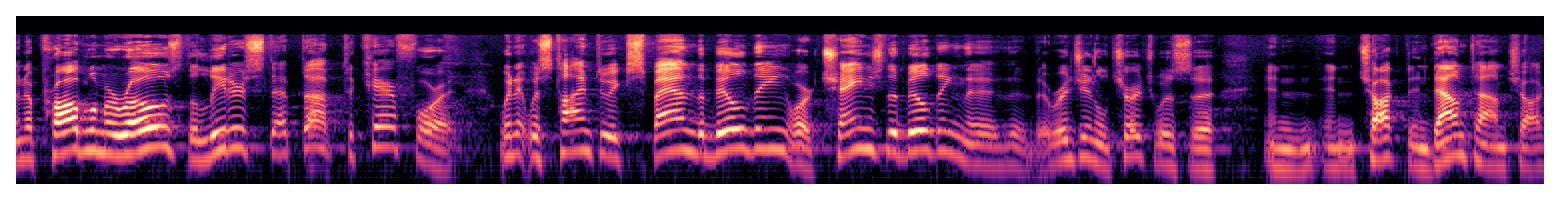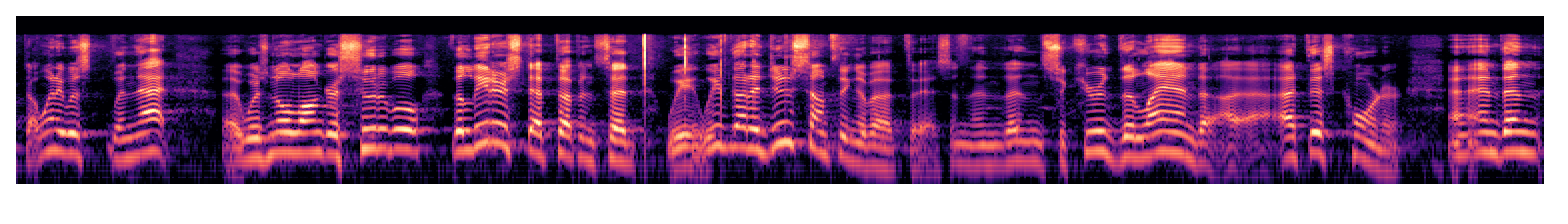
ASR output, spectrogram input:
When a problem arose, the leaders stepped up to care for it. When it was time to expand the building or change the building, the, the, the original church was uh, in, in, Choctaw, in downtown Choctaw. When, it was, when that uh, was no longer suitable, the leaders stepped up and said, we, we've got to do something about this, and then, then secured the land uh, at this corner. And, then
